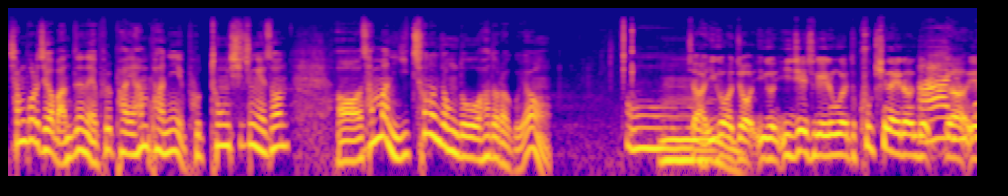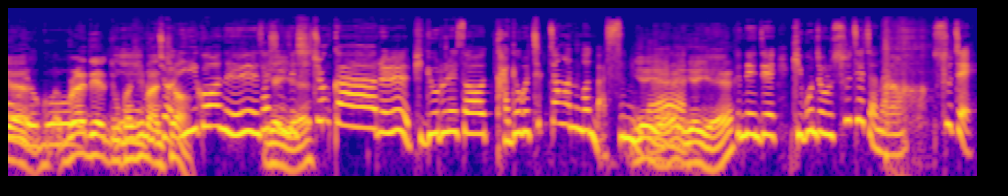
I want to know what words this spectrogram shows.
참고로 제가 만든 애플파이 한 판이 보통 시중에선 어, 3만 2천 원 정도 하더라고요. 자 이거 저 이거 이지혜 씨가 이런 거에 또 쿠키나 이런 데 아, 저, 요거, 예, 요거. bread에 좀 관심이 예, 그쵸. 많죠. 이거는 사실 예, 이제 예. 시중가를 비교를 해서 가격을 측정하는 건 맞습니다. 예, 예, 예, 예. 근데 이제 기본적으로 수제잖아요. 수제.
